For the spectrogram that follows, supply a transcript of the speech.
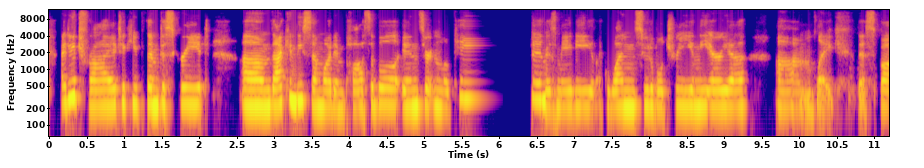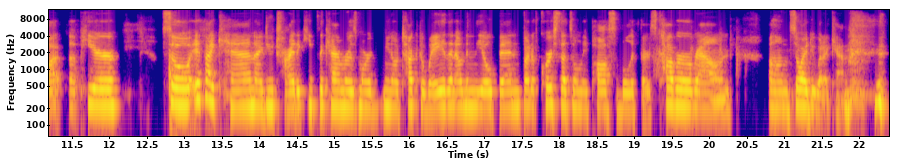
I do try to keep them discreet. Um, that can be somewhat impossible in certain locations. There's maybe like one suitable tree in the area, um, like this spot up here. So if I can, I do try to keep the cameras more, you know, tucked away than out in the open. But of course, that's only possible if there's cover around um, so I do what I can.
